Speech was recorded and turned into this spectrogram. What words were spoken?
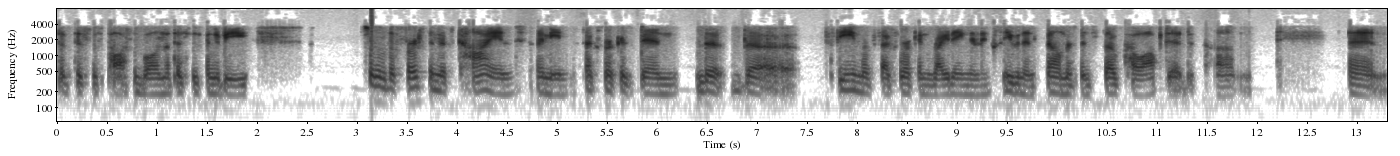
that this was possible and that this was going to be sort of the first in its kind. I mean, sex work has been the the theme of sex work in writing and even in film has been so co-opted, um, and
